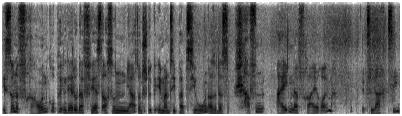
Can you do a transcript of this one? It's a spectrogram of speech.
Ist so eine Frauengruppe, in der du da fährst, auch so ein, ja, so ein Stück Emanzipation, also das Schaffen eigener Freiräume? Jetzt lacht sie.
